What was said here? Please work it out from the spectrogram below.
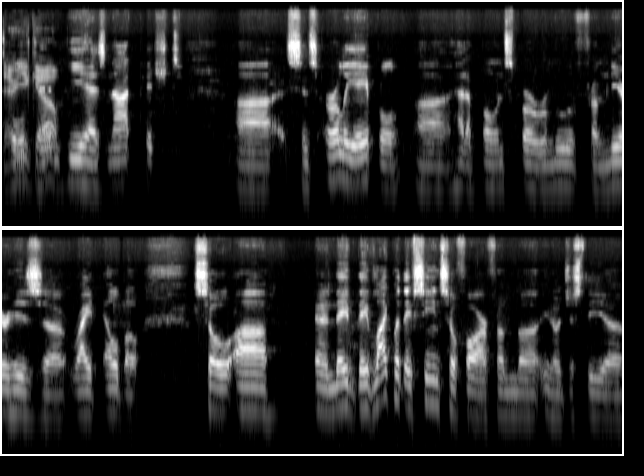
There you go. He has not pitched uh, since early April. Uh, had a bone spur removed from near his uh, right elbow. So, uh, and they've they've liked what they've seen so far from uh, you know just the uh,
